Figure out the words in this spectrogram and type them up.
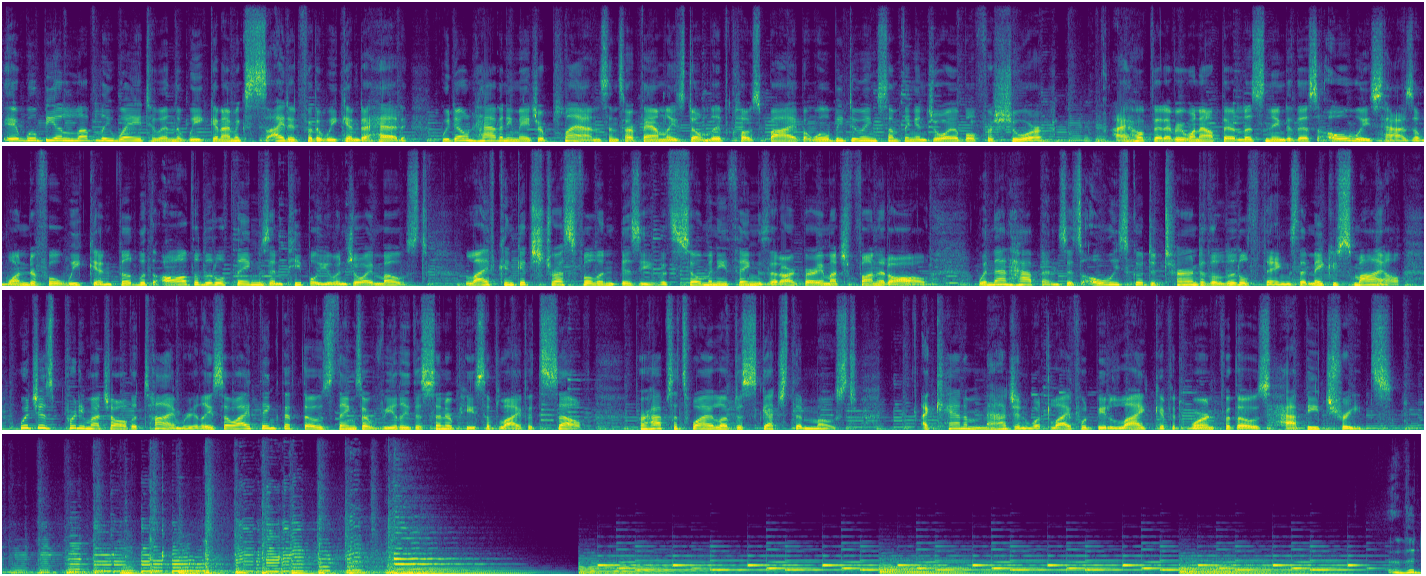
It will be a lovely way to end the week, and I'm excited for the weekend ahead. We don't have any major plans since our families don't live close by, but we'll be doing something enjoyable for sure. I hope that everyone out there listening to this always has a wonderful weekend filled with all the little things and people you enjoy most. Life can get stressful and busy with so many things that aren't very much fun at all. When that happens, it's always good to turn to the little things that make you smile, which is pretty much all the time, really, so I think that those things are really the centerpiece of life itself. Perhaps that's why I love to sketch them most. I can't imagine what life would be like if it weren't for those happy treats.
